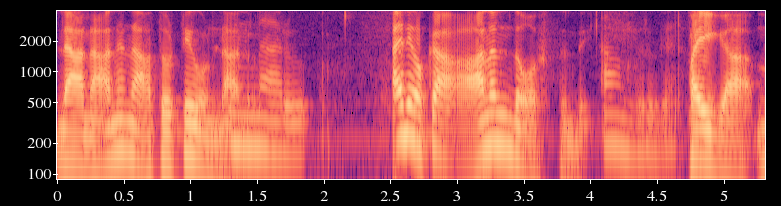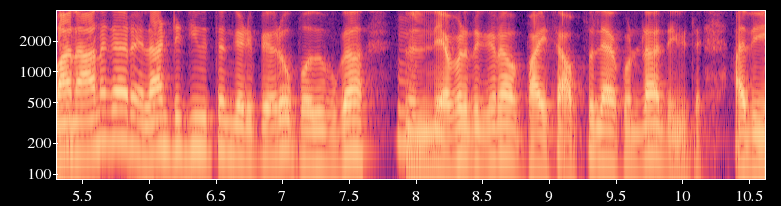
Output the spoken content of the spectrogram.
నా నాన్న నాతోటే ఉన్నాను అని ఒక ఆనందం వస్తుంది. పైగా మా నాన్నగారు ఎలాంటి జీవితం గడిపారో పొదుపుగా ఎవరి దగ్గర పైసా అప్పు లేకుండా జీవితం అది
